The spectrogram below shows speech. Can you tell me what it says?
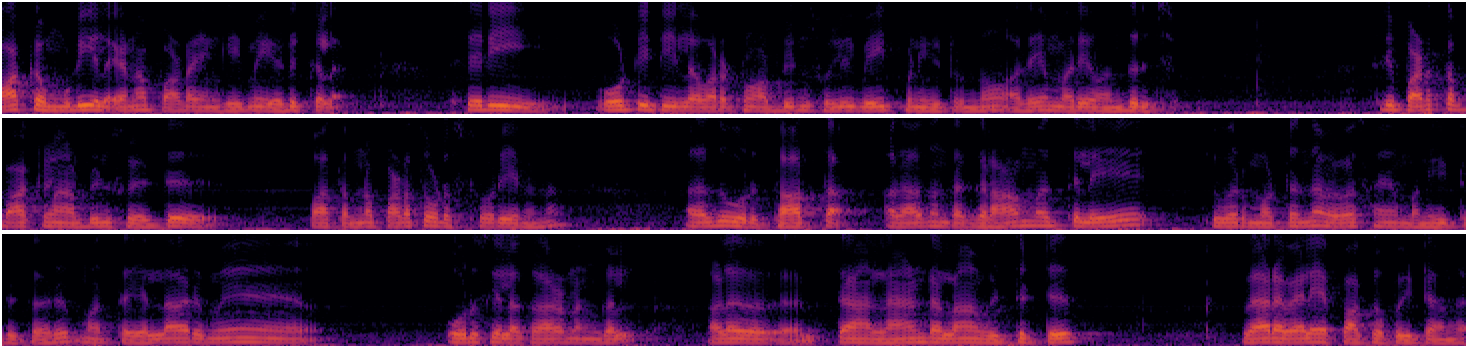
பார்க்க முடியல. ஏன்னா படம் எங்கேயுமே எடுக்கலை. சரி ஓடிடியில் வரட்டும் அப்படின்னு சொல்லி வெயிட் பண்ணிக்கிட்டு இருந்தோம். அதே மாதிரி வந்துருச்சு. சரி படத்தை பார்க்கலாம் அப்படின்னு சொல்லிட்டு பார்த்தோம்னா படத்தோட ஸ்டோரி என்னென்னா அதாவது ஒரு தாத்தா அதாவது அந்த கிராமத்திலேயே இவர் மட்டும்தான் விவசாயம் பண்ணிகிட்டு இருக்காரு. மற்ற எல்லாருமே ஒரு சில காரணங்கள் லேண்டெல்லாம் விற்றுட்டு வேறு வேலையை பார்க்க போயிட்டாங்க.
